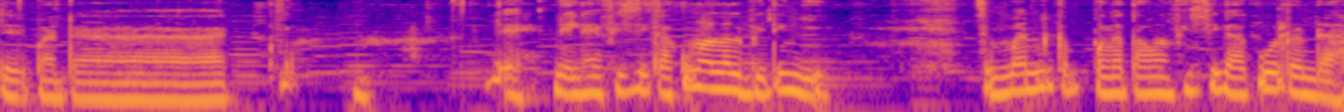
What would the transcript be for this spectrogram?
daripada eh nilai fisik aku malah lebih tinggi. Cuman pengetahuan fisik aku rendah.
